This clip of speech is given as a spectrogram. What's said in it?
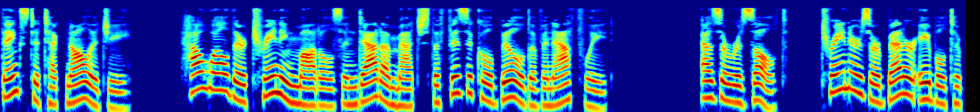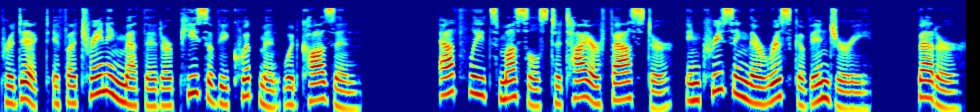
thanks to technology, how well their training models and data match the physical build of an athlete. As a result, Trainers are better able to predict if a training method or piece of equipment would cause an athlete's muscles to tire faster, increasing their risk of injury. Better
